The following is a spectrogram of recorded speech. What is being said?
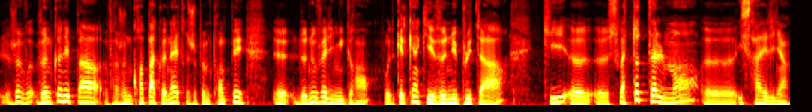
je, ne connais pas, enfin je ne crois pas connaître, je peux me tromper, euh, de nouvel immigrant, quelqu'un qui est venu plus tard, qui euh, soit totalement israélien,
